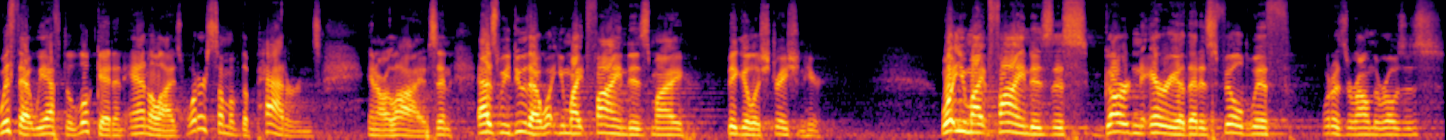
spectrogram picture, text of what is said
With that, we have to look at and analyze what are some of the patterns in our lives. And as we do that, what you might find is my big illustration here. What you might find is this garden area that is filled with what is around the roses?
